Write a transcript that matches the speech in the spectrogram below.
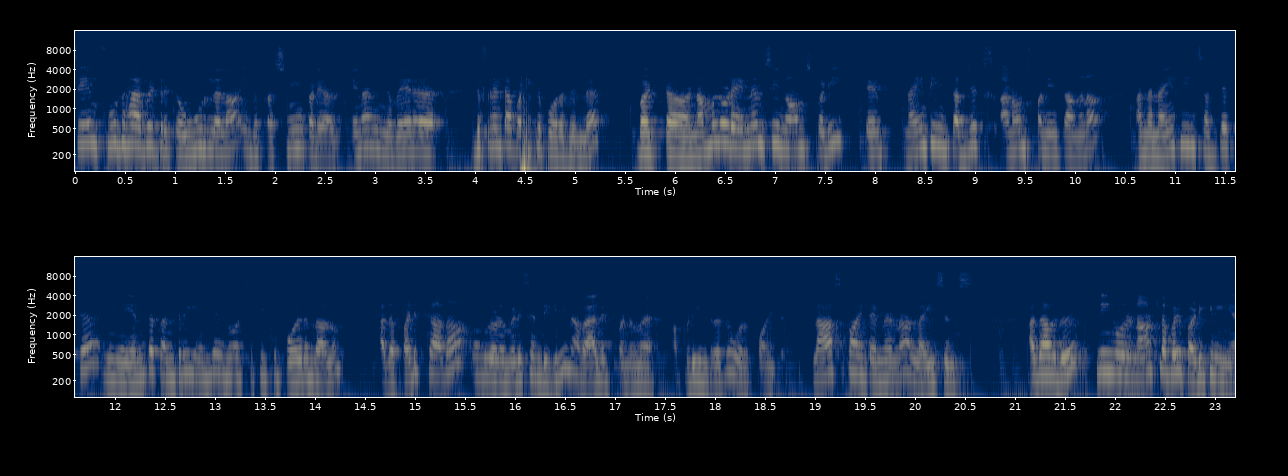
சேம் ஃபுட் ஹேபிட் இருக்க ஊர்லலாம் இந்த பிரச்சனையே கிடையாது. ஏன்னா நீங்கள் வேறு டிஃப்ரெண்ட்டாக படிக்க போகிறது இல்லை பட் நம்மளோட என்எம்சி நார்ம்ஸ் படி டென் நைன்டீன் சப்ஜெக்ட்ஸ் அனௌன்ஸ் பண்ணியிருக்காங்கன்னா அந்த நைன்டீன் சப்ஜெக்டை நீங்கள் எந்த கண்ட்ரி எந்த யூனிவர்சிட்டிக்கு போயிருந்தாலும் அதை படித்தாதான் உங்களோட மெடிசன் டிகிரி நான் வேலிட் பண்ணுவேன் அப்படின்றது ஒரு பாயிண்ட் லாஸ்ட் பாயிண்ட் என்னென்னா லைசன்ஸ் அதாவது நீங்கள் ஒரு நாட்டில் போய் படிக்கிறீங்க.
